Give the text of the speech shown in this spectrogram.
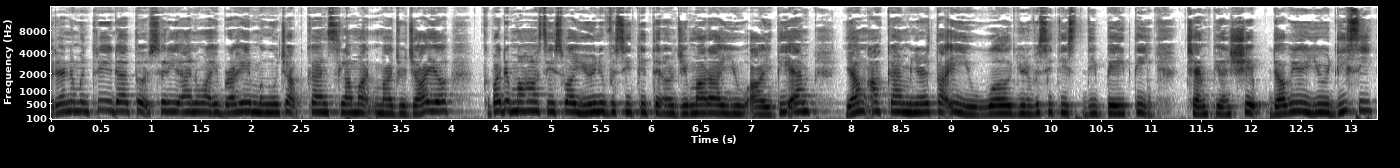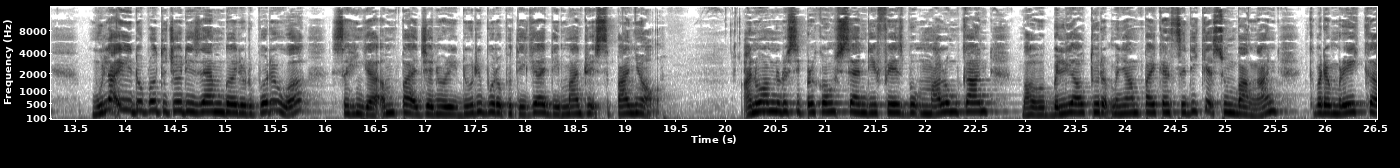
Perdana Menteri Datuk Seri Anwar Ibrahim mengucapkan selamat maju jaya kepada mahasiswa Universiti Teknologi Mara UITM yang akan menyertai World Universities Debating Championship WUDC mulai 27 Disember 2022 sehingga 4 Januari 2023 di Madrid, Sepanyol. Anwar menerusi perkongsian di Facebook memaklumkan bahawa beliau turut menyampaikan sedikit sumbangan kepada mereka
